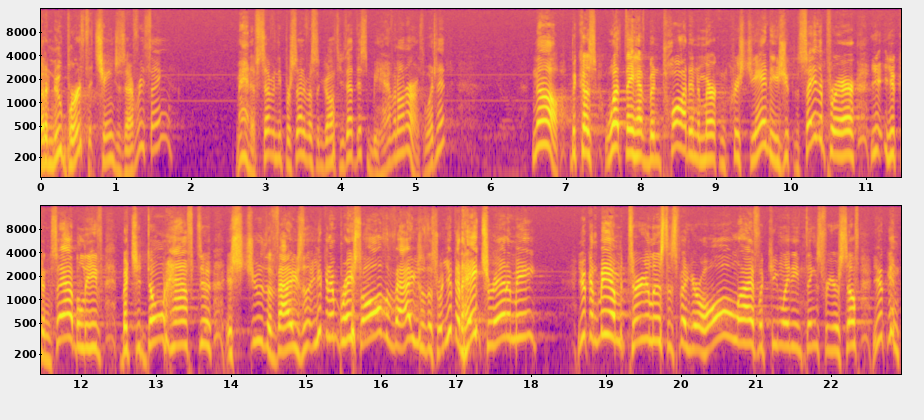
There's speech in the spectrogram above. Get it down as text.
But a new birth that changes everything? Man, if 70% of us had gone through that, this would be heaven on earth, wouldn't it? No, because what they have been taught in American Christianity is you can say the prayer, you, you can say I believe, but you don't have to eschew the values. Of the, you can embrace all the values of this world. You can hate your enemy. You can be a materialist and spend your whole life accumulating things for yourself. You can,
